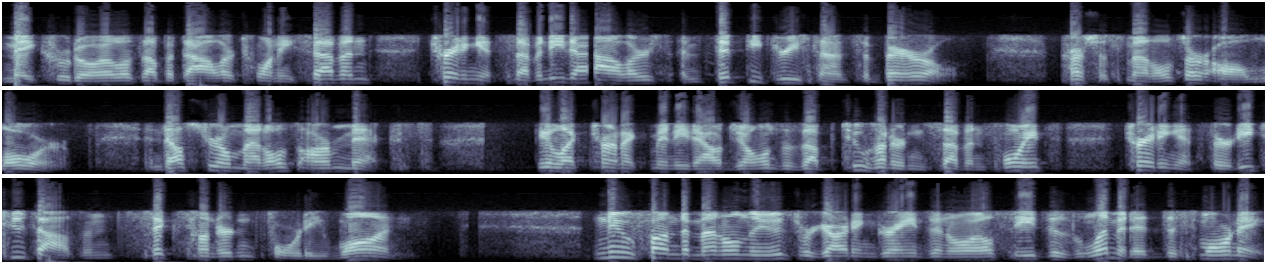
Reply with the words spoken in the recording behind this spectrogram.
May crude oil is up $1.27, trading at $70.53 a barrel. Precious metals are all lower. Industrial metals are mixed. The electronic mini Dow Jones is up 207 points, trading at 32,641. New fundamental news regarding grains and oilseeds is limited this morning.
